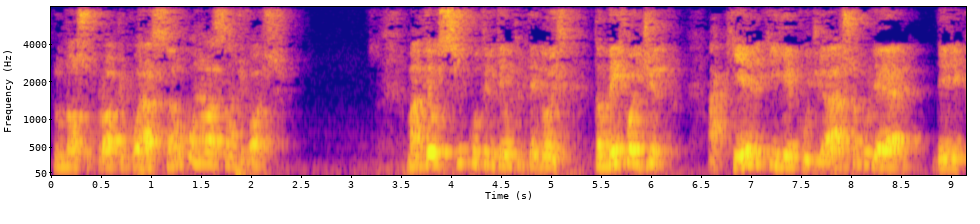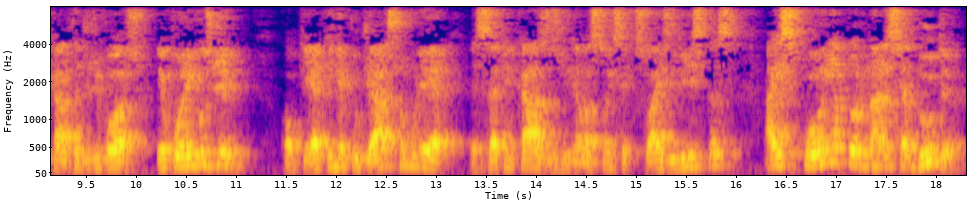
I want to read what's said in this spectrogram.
do nosso próprio coração com relação ao divórcio. Mateus 5, 31, 32. Também foi dito: aquele que repudiar sua mulher, dele carta de divórcio. Eu, porém, vos digo: qualquer que repudiar sua mulher, exceto em casos de relações sexuais ilícitas, a expõe a tornar-se adúltera,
